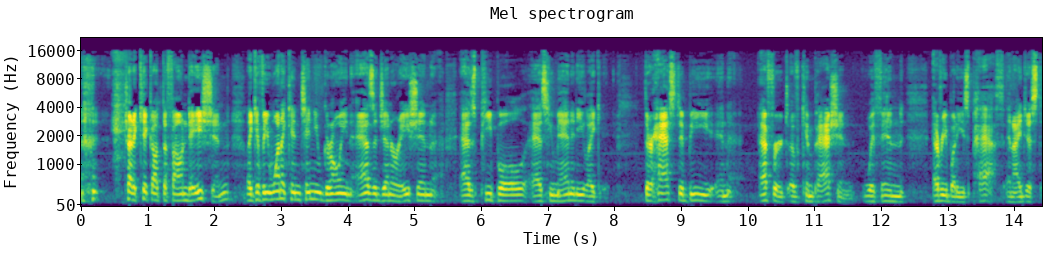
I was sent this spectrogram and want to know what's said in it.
try to kick out the foundation. Like if we want to continue growing as a generation, as people, as humanity, like there has to be an effort of compassion within everybody's path. And I just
